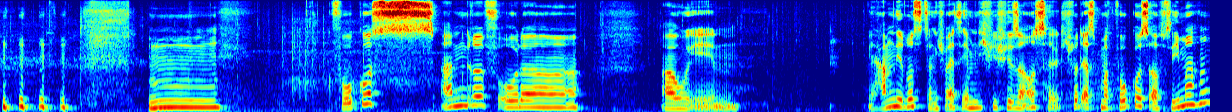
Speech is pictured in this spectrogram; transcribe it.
hm, Fokusangriff oder Auen? Wir haben die Rüstung. Ich weiß eben nicht, wie viel sie aushält. Ich würde erstmal Fokus auf sie machen.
